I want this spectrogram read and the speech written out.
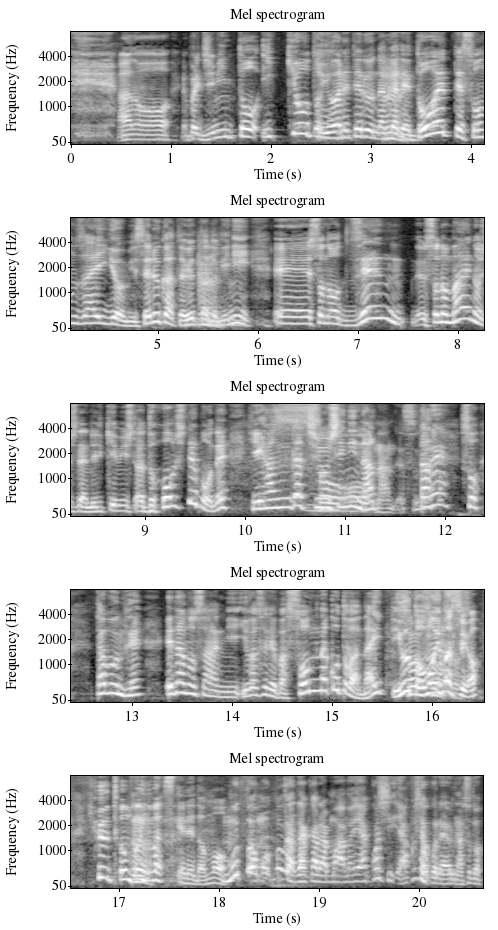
あのやっぱり自民党一強と言われてる中でどうやって存在意義を見せるかといった時に、えーその前その前の時代の立憲民主党はどうしてもね批判が中心になったそうなんですねそう多分ね枝野さんに言わせればそんなことはないって言うと思いますよ。言うと思いますけれども、もともとがだからもうあのやこしい役者これやるなその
